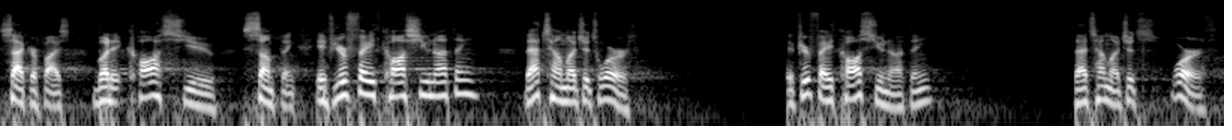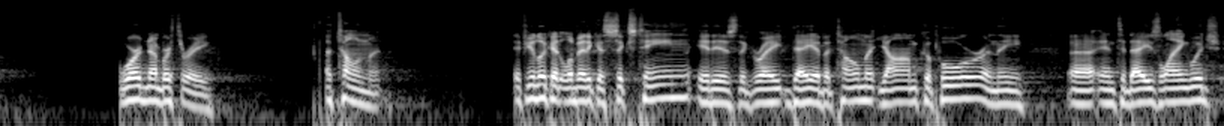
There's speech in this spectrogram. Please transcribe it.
sacrifice, but it costs you something. If your faith costs you nothing, that's how much it's worth. If your faith costs you nothing, that's how much it's worth. Word number three atonement. If you look at Leviticus 16, it is the great day of atonement, Yom Kippur, in, the, uh, in today's language.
